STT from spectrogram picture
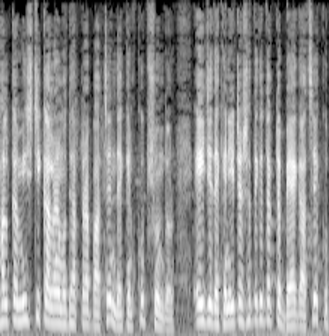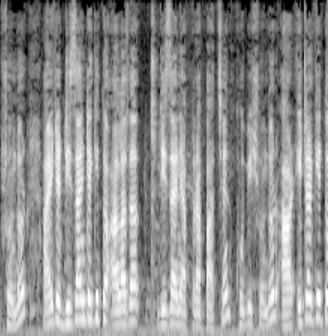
হালকা মিষ্টি কালারের মধ্যে আপনারা পাচ্ছেন। দেখেন, খুব সুন্দর। এই যে দেখেন, এটার সাথে কিন্তু একটা ব্যাগ আছে, খুব সুন্দর। আর এটা ডিজাইনটা কিন্তু আলাদা ডিজাইনে আপনারা পাচ্ছেন। খুবই সুন্দর। আর এটার কিন্তু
